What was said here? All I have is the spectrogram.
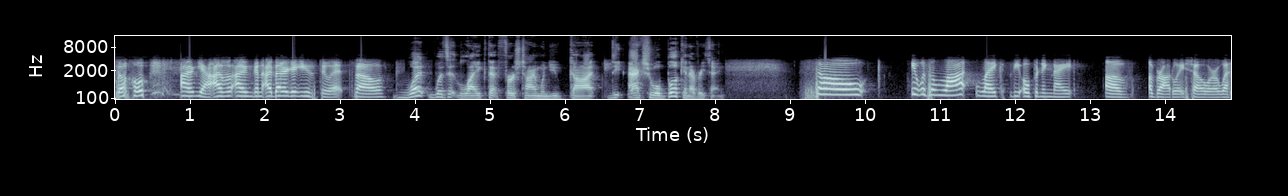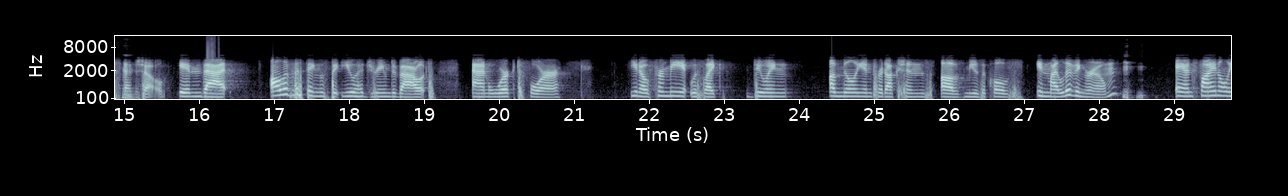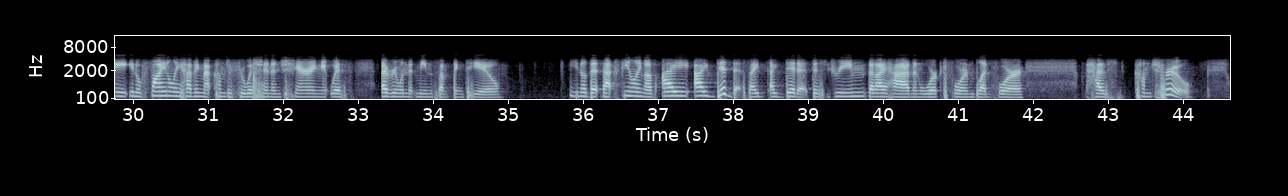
So, uh, yeah, I'm, I'm gonna. I better get used to it. So, what was it like that first time when you got the actual book and everything? So, it was a lot like the opening night of a Broadway show or a West End hmm. show, in that all of the things that you had dreamed about and worked for, you know, for me it was like doing a million productions of musicals in my living room. and finally, you know, finally having that come to fruition and sharing it with everyone that means something to you. you know that that feeling of I I did this. I I did it. This dream that I had and worked for and bled for has come true.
